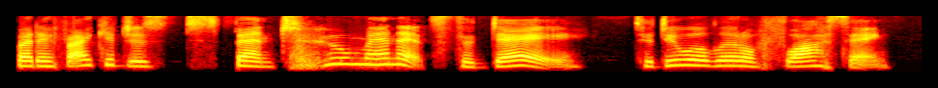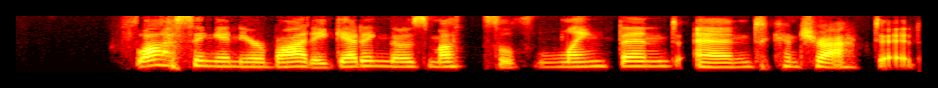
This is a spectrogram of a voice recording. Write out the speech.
But if i could just spend 2 minutes a day to do a little flossing flossing in your body getting those muscles lengthened and contracted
